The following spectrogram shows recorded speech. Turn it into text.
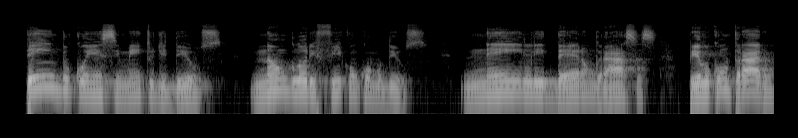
tendo conhecimento de Deus, não glorificam como Deus, nem lhe deram graças pelo contrário,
